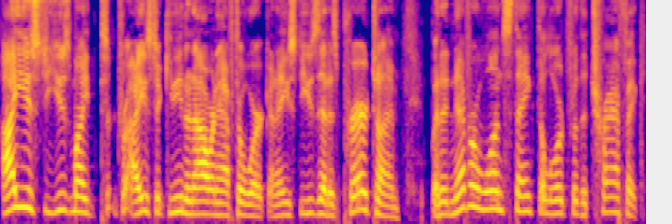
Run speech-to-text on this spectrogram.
I used to use my I used to commute an hour and a half to work, and I used to use that as prayer time. But I never once thanked the Lord for the traffic.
